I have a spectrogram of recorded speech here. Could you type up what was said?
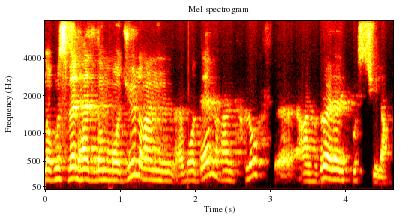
Donc, بالنسبه لهذا الموديول غن موديل غندخلوا غنهضروا على لي بوستيلا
